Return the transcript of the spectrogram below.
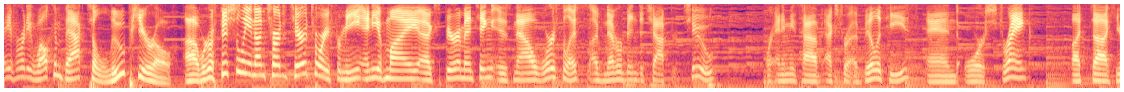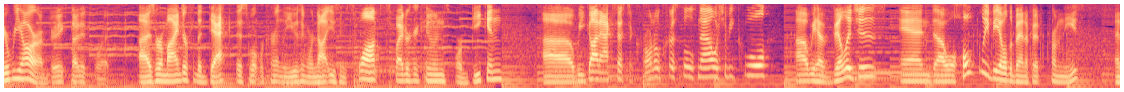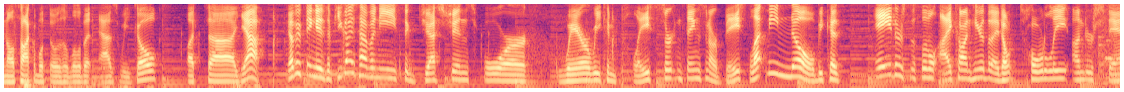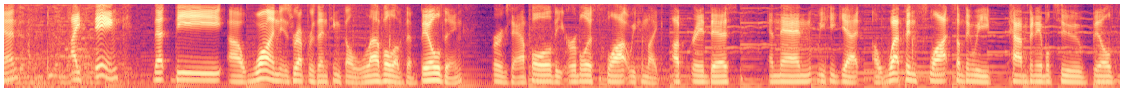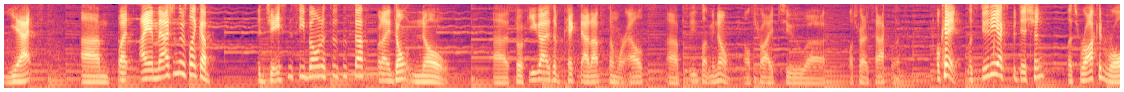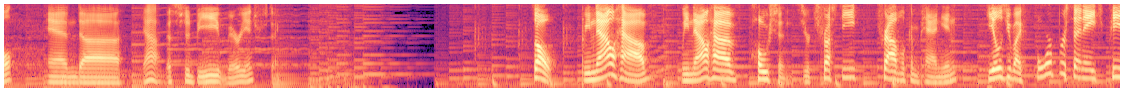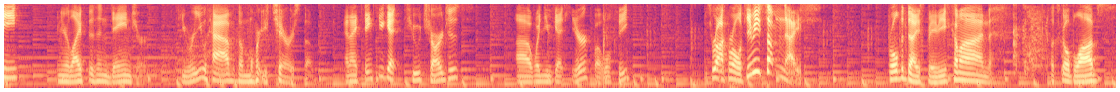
Hey everybody, welcome back to Loop Hero. Uh, we're officially in uncharted territory for me. Any of my uh, experimenting is now worthless. I've never been to chapter 2, where enemies have extra abilities and or strength, but uh, here we are. I'm very excited for it. Uh, as a reminder for the deck, this is what we're currently using. We're not using swamps, spider cocoons, or beacons. Uh, we got access to chrono crystals now, which will be cool. Uh, we have villages, and we'll hopefully be able to benefit from these and I'll talk about those a little bit as we go. But uh, yeah, the other thing is if you guys have any suggestions for where we can place certain things in our base, let me know because A, there's this little icon here that I don't totally understand. I think that the uh, one is representing the level of the building. For example, the herbalist slot, we can like upgrade this and then we could get a weapon slot, something we haven't been able to build yet. Um, but I imagine there's like a adjacency bonuses and stuff, but I don't know. Uh, so if you guys have picked that up somewhere else, uh, please let me know. I'll try to uh, I'll try to tackle it. Okay, let's do the expedition. Let's rock and roll, and uh, yeah, this should be very interesting. So we now have we now have potions. Your trusty travel companion heals you by four percent HP when your life is in danger fewer you have, the more you cherish them. And I think you get two charges uh, when you get here, but we'll see. Let's rock roll. Give me something nice. Roll the dice, baby. Come on. Let's go, blobs.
